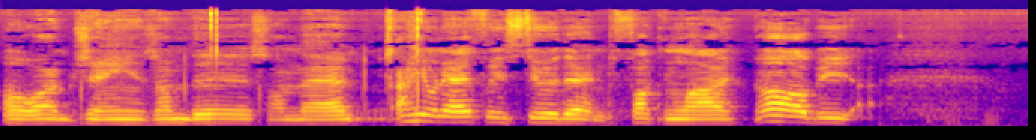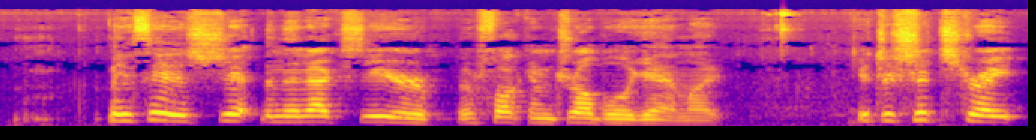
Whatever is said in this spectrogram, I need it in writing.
"Oh, I'm James, I'm this, I'm that." I hate when athletes do that and fucking lie. Oh, I'll be. They say this shit, then the next year they're fucking in trouble again. Like, get your shit straight,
